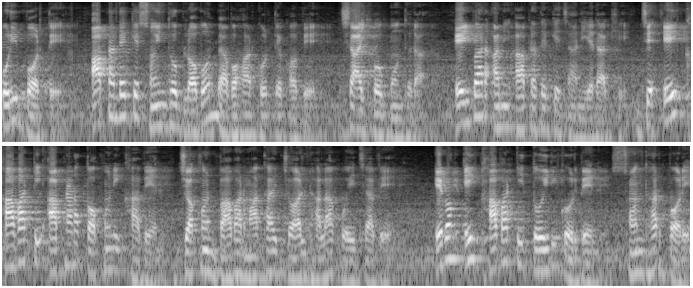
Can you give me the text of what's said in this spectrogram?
পরিবর্তে আপনাদেরকে সৈন্ধব লবণ ব্যবহার করতে হবে। যাই হোক বন্ধুরা, এইবার আমি আপনাদেরকে জানিয়ে রাখি যে এই খাবারটি আপনারা তখনই খাবেন যখন বাবার মাথায় জল ঢালা হয়ে যাবে এবং এই খাবারটি তৈরি করবেন সন্ধ্যার পরে।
